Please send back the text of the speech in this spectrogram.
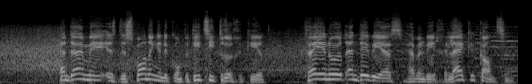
En daarmee is de spanning in de competitie teruggekeerd. Feyenoord en DWS hebben weer gelijke kansen.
